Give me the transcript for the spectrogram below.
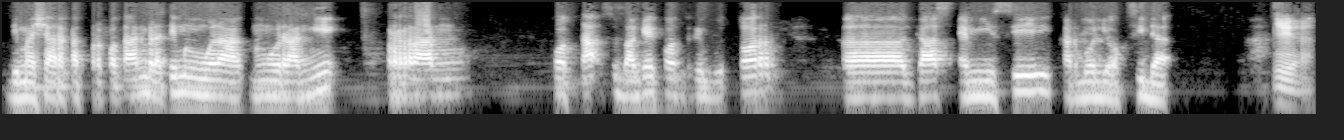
di masyarakat perkotaan berarti mengura- mengurangi peran kota sebagai kontributor eh, gas emisi karbon dioksida Iya.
